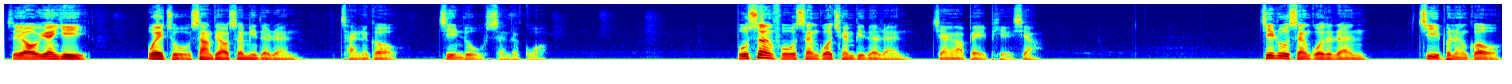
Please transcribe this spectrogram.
只有愿意为主上吊生命的人，才能够。进入神的国，不顺服神国权柄的人将要被撇下。进入神国的人，既不能够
